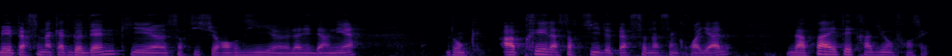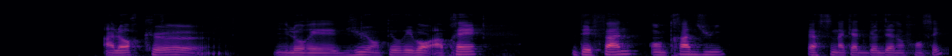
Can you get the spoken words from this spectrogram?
Mais Persona 4 Golden, qui est euh, sorti sur ordi euh, l'année dernière, donc après la sortie de Persona 5 Royal, n'a pas été traduit en français. Alors que il aurait dû en théorie. Bon, après, des fans ont traduit Persona 4 Golden en français.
